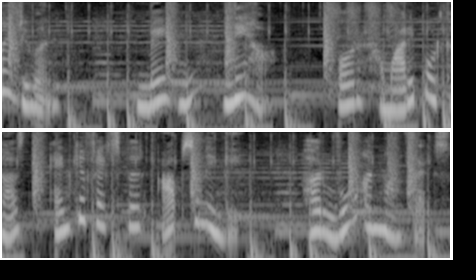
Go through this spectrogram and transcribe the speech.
एवरीवन मैं हूँ नेहा और हमारे पॉडकास्ट एन के फैक्ट्स पर आप सुनेंगे हर वो अननोन फैक्ट्स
